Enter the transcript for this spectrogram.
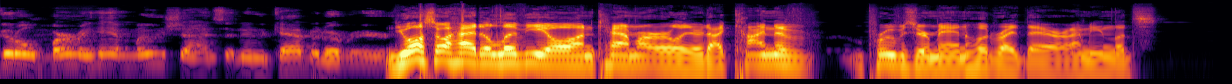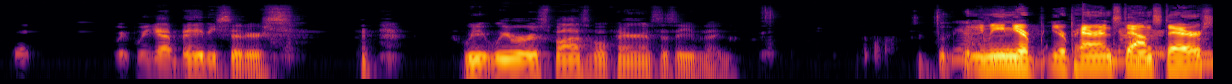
good old Birmingham moonshine sitting in the cabinet over here. You also had Olivia on camera earlier. That kind of proves your manhood right there. I mean, let's. We, we got babysitters. we we were responsible parents this evening. Yeah, You mean your your parents now downstairs?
